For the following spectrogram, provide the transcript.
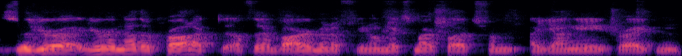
So you're a, you're another product of the environment of you know mixed martial arts from a young age, right? And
